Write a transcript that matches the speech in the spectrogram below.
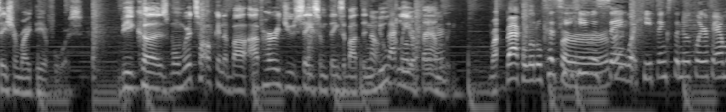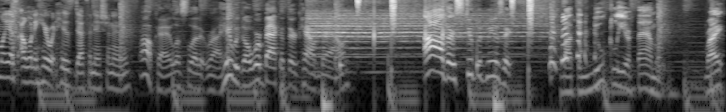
Station right there for us. Because when we're talking about, I've heard you say some things about the No, nuclear family. further. family. Back a little Because he, he was saying what he thinks the nuclear family is. I want to hear what his definition is. Okay, let's let it ride. Here we go. We're back at their countdown. Ah, there's stupid music. About the nuclear family, right?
